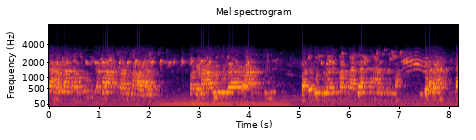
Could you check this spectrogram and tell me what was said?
Kita harus kita kurang sebagai sama lain. Bagaimanapun juga seorang istri, bagaimanapun juga kita belajar kita harus terima. Itu adalah kita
